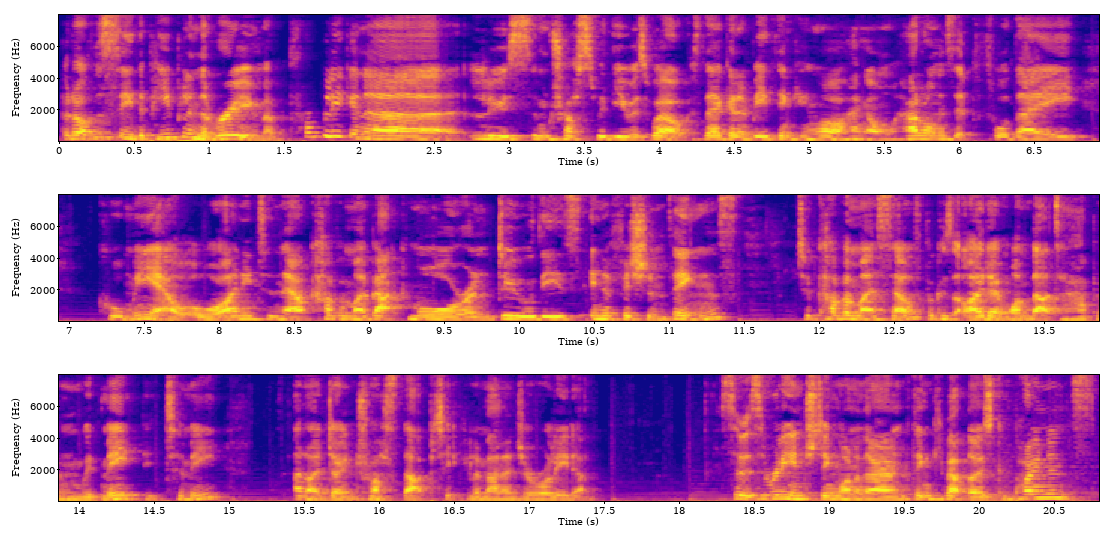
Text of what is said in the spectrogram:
But obviously, the people in the room are probably going to lose some trust with you as well because they're going to be thinking, well, hang on, how long is it before they call me out? Or I need to now cover my back more and do these inefficient things to cover myself because I don't want that to happen with me, to me. And I don't trust that particular manager or leader. So it's a really interesting one around thinking about those components,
